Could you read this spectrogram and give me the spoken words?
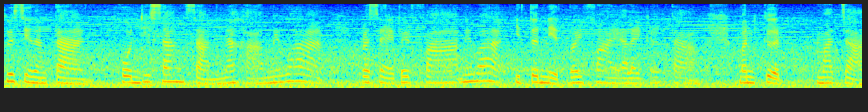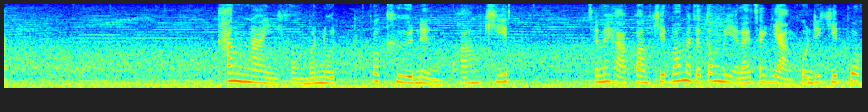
คือสิ่งต่างๆ คนที่สร้างสรรค์นะคะ ไม่ว่ากระแสไฟฟ้าไม่ว่าอินเทอร์เน็ต Wi-Fi อะไรก็ตาม มันเกิดมาจากข้างในของมนุษย์ก็คือหนึ่งความคิด ช่ไหมคะ ความคิดว่ามันจะต้องมีอะไรสักอย่างคนที่คิดพวก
